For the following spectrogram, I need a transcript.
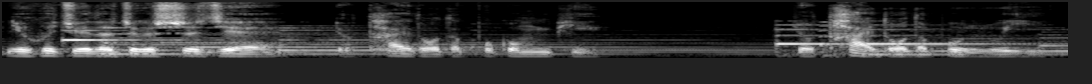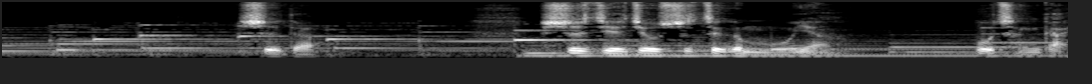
你会觉得这个世界有太多的不公平，有太多的不如意。是的，世界就是这个模样。不曾改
